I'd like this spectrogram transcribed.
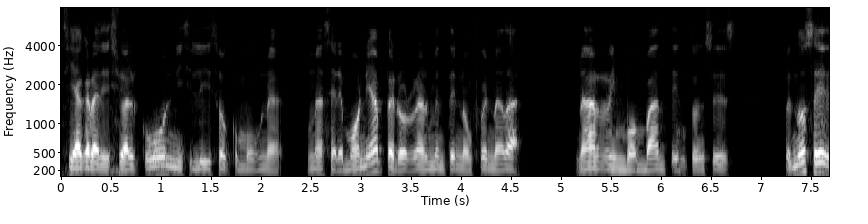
sí agradeció al Kun y sí le hizo como una, una ceremonia, pero realmente no fue nada, nada rimbombante. Entonces, pues no sé,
